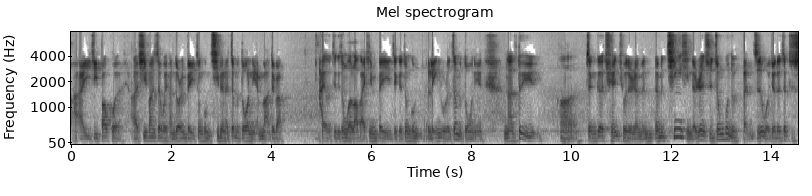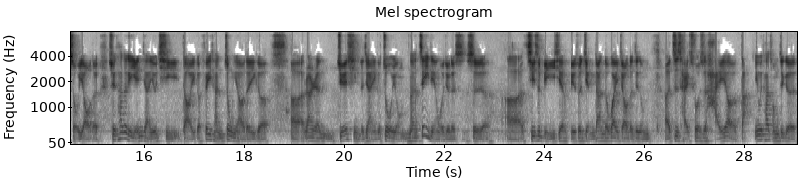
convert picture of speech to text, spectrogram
啊以及包括啊西方社会很多人被中共欺骗了这么多年嘛，对吧？还有这个中国老百姓被这个中共凌辱了这么多年，那对于。呃，整个全球的人们，人们清醒的认识中共的本质，我觉得这个是首要的。所以他这个演讲有起到一个非常重要的一个，呃，让人觉醒的这样一个作用。那这一点，我觉得是是。呃，其实比一些，比如说简单的外交的这种呃制裁措施还要大，因为他从这个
